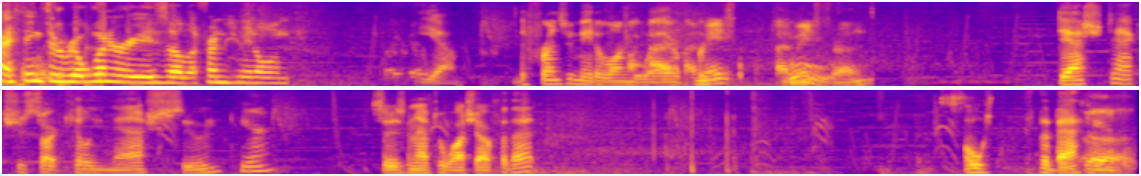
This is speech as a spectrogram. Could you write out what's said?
I think the real winner is uh, the friends we made along. Yeah, the friends we made along the way I, are I pretty. made I made Ooh. friends. Dash Attack should start killing Nash soon here, so he's gonna have to watch out for that. Oh, the back like, air. uh,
